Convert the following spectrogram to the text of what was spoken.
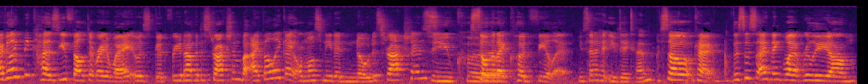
I feel like because you felt it right away, it was good for you to have a distraction, but I felt like I almost needed no distractions So you could. so that I could feel it. You said it hit you day 10? So, okay, this is I think what really um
